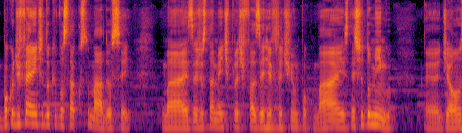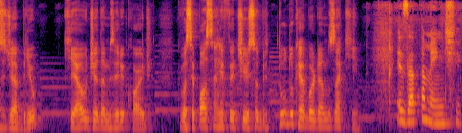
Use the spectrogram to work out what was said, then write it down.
Um pouco diferente do que você está acostumado, eu sei. Mas é justamente para te fazer refletir um pouco mais neste domingo, é, dia 11 de abril, que é o Dia da Misericórdia. Que você possa refletir sobre tudo o que abordamos aqui. Exatamente.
